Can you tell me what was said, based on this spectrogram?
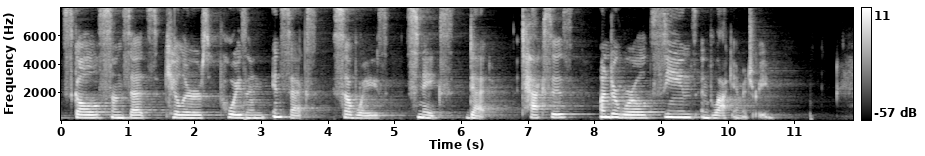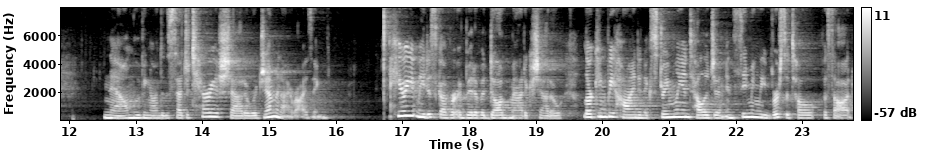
skulls, sunsets, killers, poison, insects, subways, snakes, debt, taxes, underworld, scenes, and black imagery. Now, moving on to the Sagittarius shadow or Gemini rising. Here you may discover a bit of a dogmatic shadow lurking behind an extremely intelligent and seemingly versatile facade.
